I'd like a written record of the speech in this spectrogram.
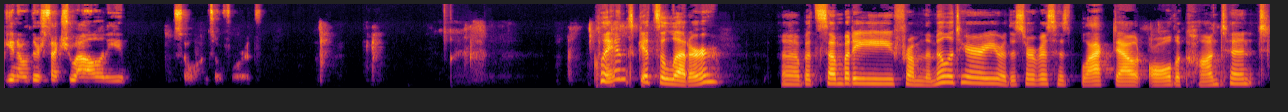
you know, their sexuality, so on and so forth. Clance gets a letter, uh, but somebody from the military or the service has blacked out all the content.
